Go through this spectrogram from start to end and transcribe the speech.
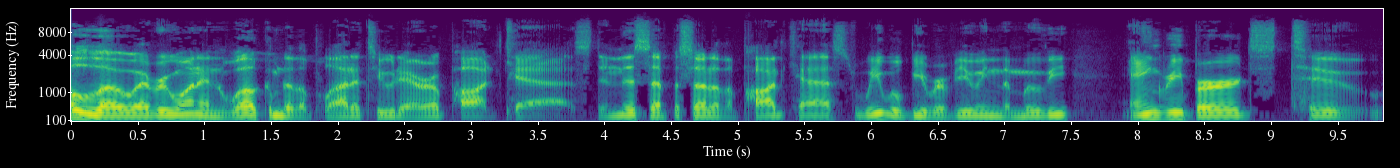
Hello, everyone, and welcome to the Platitude Era podcast. In this episode of the podcast, we will be reviewing the movie Angry Birds 2.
